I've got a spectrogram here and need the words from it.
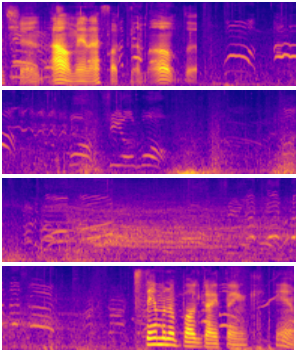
Good shit. Oh man, I fucked them up though. Stamina bugged, I think. Damn.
